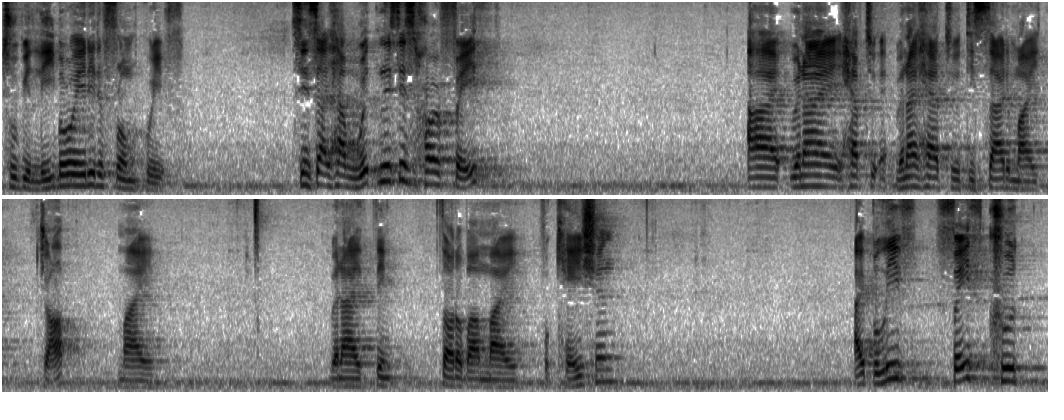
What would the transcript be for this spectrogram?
to be liberated from grief. Since I have witnessed her faith, I, when, I have to, when I had to decide my job, my, when I think, thought about my vocation, I believe faith could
